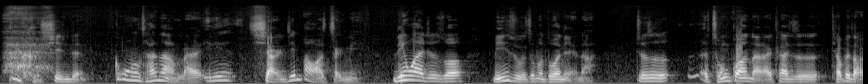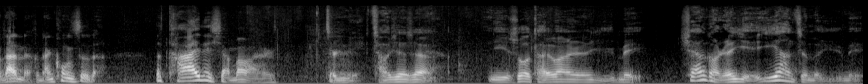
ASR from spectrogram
不可信任，共产党来一定想尽办法整你。另外就是说，民主这么多年了、就是从共产党来看是调皮捣蛋的，很难控制的。那他一定想办法整理。曹先生，你说台湾人愚昧，香港人也一样这么愚昧。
